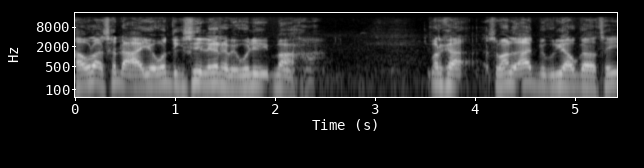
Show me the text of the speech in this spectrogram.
hawlaha iska dhacayo waddankii sidii laga rabay weli ma aha marka soomaalidu aad bay guryaha u gadatay.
